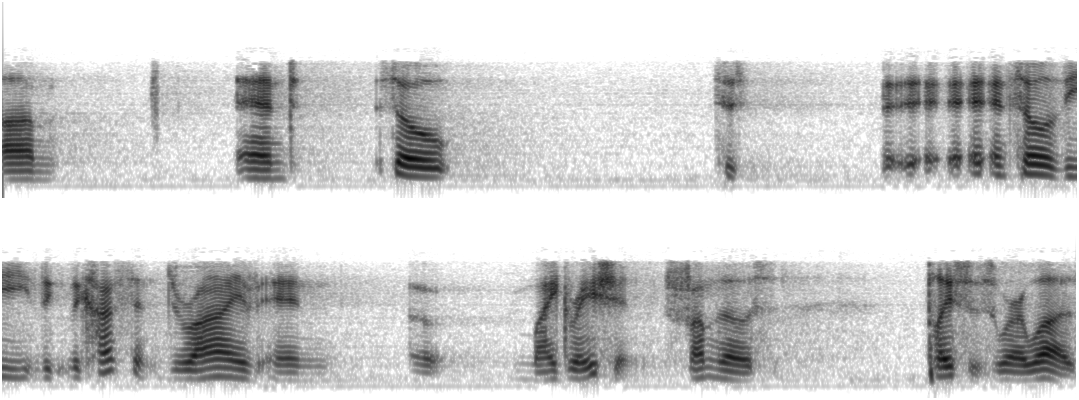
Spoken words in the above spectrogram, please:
Um, and so and so the, the, the constant drive and uh, migration from those places where I was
